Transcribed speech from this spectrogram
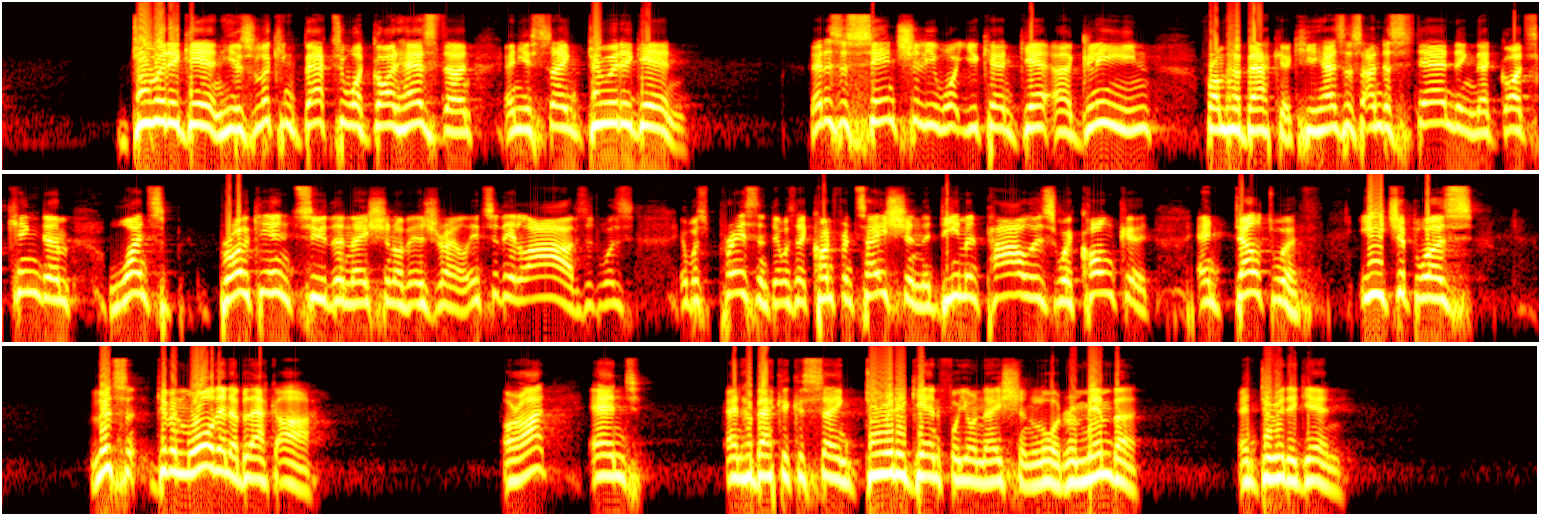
Do it again. He is looking back to what God has done and he's saying, do it again. That is essentially what you can get, uh, glean from Habakkuk. He has this understanding that God's kingdom once broke into the nation of Israel, into their lives. It was, it was present. There was a confrontation. The demon powers were conquered and dealt with. Egypt was listen, given more than a black eye. All right? And, and Habakkuk is saying, Do it again for your nation, Lord. Remember and do it again.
